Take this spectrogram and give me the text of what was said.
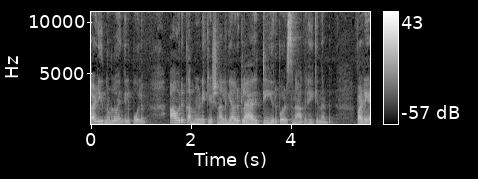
കഴിയുന്നുള്ളൂ എങ്കിൽ പോലും ആ ഒരു കമ്മ്യൂണിക്കേഷൻ അല്ലെങ്കിൽ ആ ഒരു ക്ലാരിറ്റി ഈ ഒരു പേഴ്സൺ ആഗ്രഹിക്കുന്നുണ്ട്. പഴയ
